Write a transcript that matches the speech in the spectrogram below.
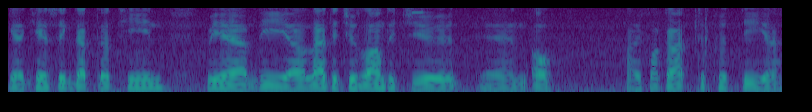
get K6 that 13 we have the uh, latitude longitude and oh I forgot to put the uh,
